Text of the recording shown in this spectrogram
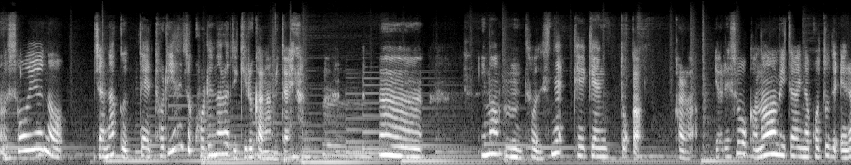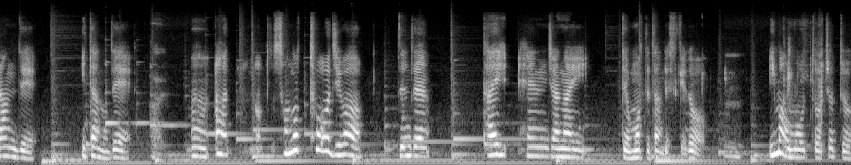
うん。そういうのじゃなくってとりあえずこれならできるかなみたいうん。なうん今うん。そうですね。経験とかからやれそうかなみたいなことで選んでいたので、はい。うん、あのその当時は全然大変じゃないって思ってたんですけどうん。今思うとちょっと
